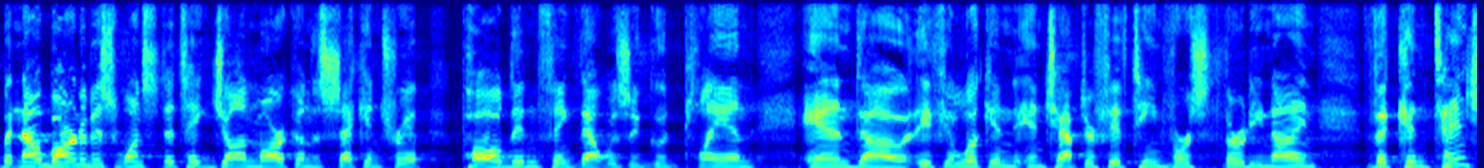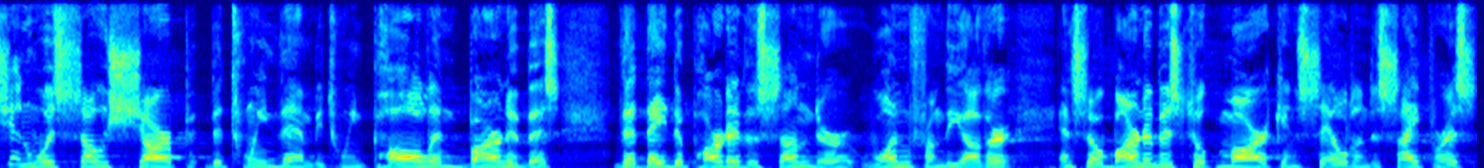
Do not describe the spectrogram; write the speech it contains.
But now Barnabas wants to take John Mark on the second trip. Paul didn't think that was a good plan. And uh, if you look in, in chapter 15, verse 39, the contention was so sharp between them, between Paul and Barnabas, that they departed asunder, one from the other. And so Barnabas took Mark and sailed into Cyprus.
